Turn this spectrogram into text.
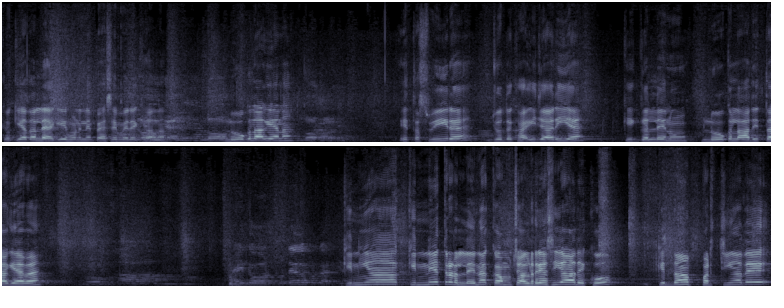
ਕਿਉਂਕਿ ਇਹ ਤਾਂ ਲੈ ਗਏ ਹੋਣੇ ਨੇ ਪੈਸੇ ਮੇਰੇ ਖਿਆਲ ਨਾਲ। ਲੋਕ ਲਾ ਗਿਆ ਨਾ? ਇਹ ਤਸਵੀਰ ਹੈ, ਜੋ ਦਿਖਾਈ ਜਾ ਰਹੀ ਹੈ ਕਿ ਗੱਲੇ ਨੂੰ ਲੋਕ ਲਾ ਦਿੱਤਾ ਗਿਆ ਵੈ। ਕਿੰਨੀਆਂ, ਕਿੰਨੇ ਧੜੱਲੇ ਨਾਲ ਕੰਮ ਚੱਲ ਰਿਹਾ ਸੀ? ਆਹ ਦੇਖੋ, ਕਿੱਦਾਂ ਪਰਚੀਆਂ ਦੇ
